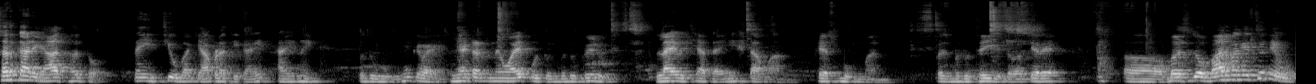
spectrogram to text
સરકારી હાથ હતો. ત્યાં થયું બાકી આપણાથી કાંઈ થાય નહીં. બધું શું કહેવાય લેટર ને એવું આપ્યું હતું બધું કર્યું. લાઈવ થયા હતા ઇન્સ્ટામાં ફેસબુકમાં પછી બધું થઈ ગયું. તો અત્યારે બસ જો બાર વાગે છે ને એવું.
